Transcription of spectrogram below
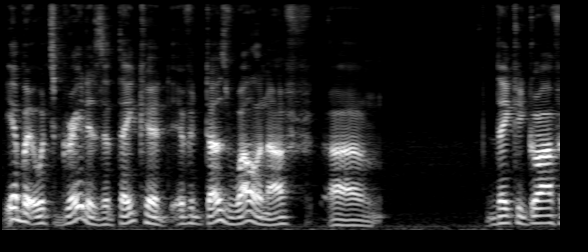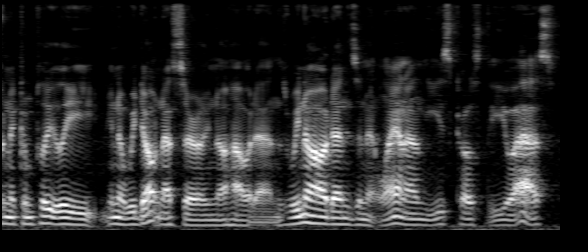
Yeah, but what's great is that they could, if it does well enough, um, they could go off in a completely, you know, we don't necessarily know how it ends. We know how it ends in Atlanta on the east coast of the U.S.,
